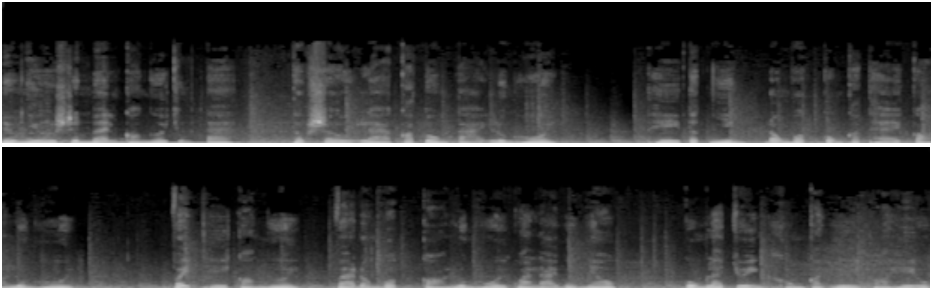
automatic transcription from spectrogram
Nếu như sinh mệnh con người chúng ta thực sự là có tồn tại luân hồi, thì tất nhiên động vật cũng có thể có luân hồi. Vậy thì con người và động vật có luân hồi qua lại với nhau cũng là chuyện không có gì khó hiểu.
